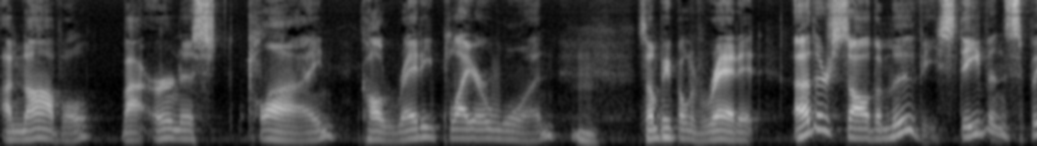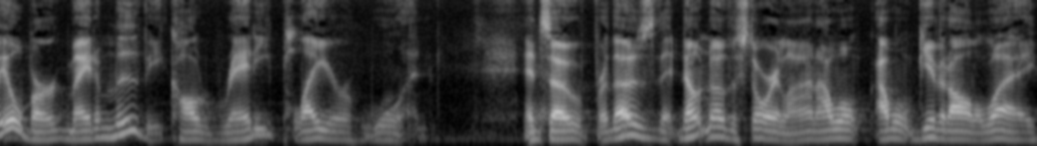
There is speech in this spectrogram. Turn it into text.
a novel by Ernest Cline called Ready Player One. Mm. Some people have read it. Others saw the movie. Steven Spielberg made a movie called Ready Player One. And so for those that don't know the storyline, I won't I won't give it all away.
